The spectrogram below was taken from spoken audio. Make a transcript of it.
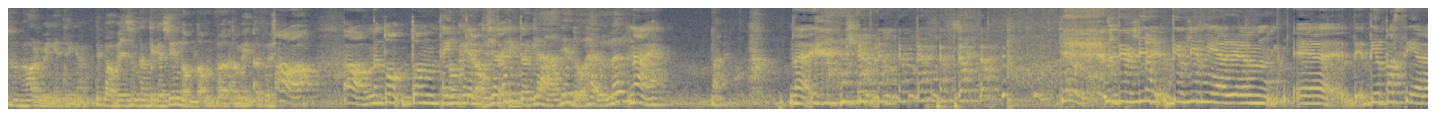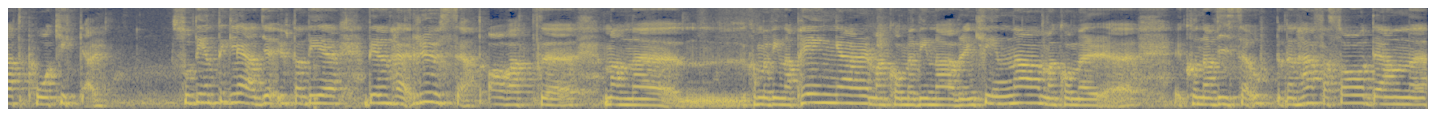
så har de ingenting. Det är bara vi som kan tycka synd om dem för att de inte får känna. Ja, ja men de, de de kan tänker ju inte känna inte. riktig glädje då heller. Nej, Nej. nej. det, blir, det blir mer... ehm, Eh, det är baserat på kickar. Så det är inte glädje utan det är, det är det här ruset av att eh, man eh, kommer vinna pengar, man kommer vinna över en kvinna, man kommer eh, kunna visa upp den här fasaden, eh,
